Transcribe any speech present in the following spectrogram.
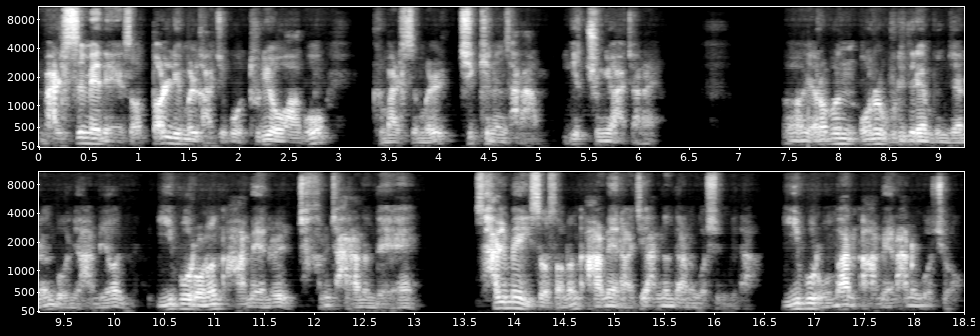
말씀에 대해서 떨림을 가지고 두려워하고 그 말씀을 지키는 사람. 이게 중요하잖아요. 어, 여러분, 오늘 우리들의 문제는 뭐냐 하면 입으로는 아멘을 참 잘하는데 삶에 있어서는 아멘하지 않는다는 것입니다. 입으로만 아멘하는 거죠.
